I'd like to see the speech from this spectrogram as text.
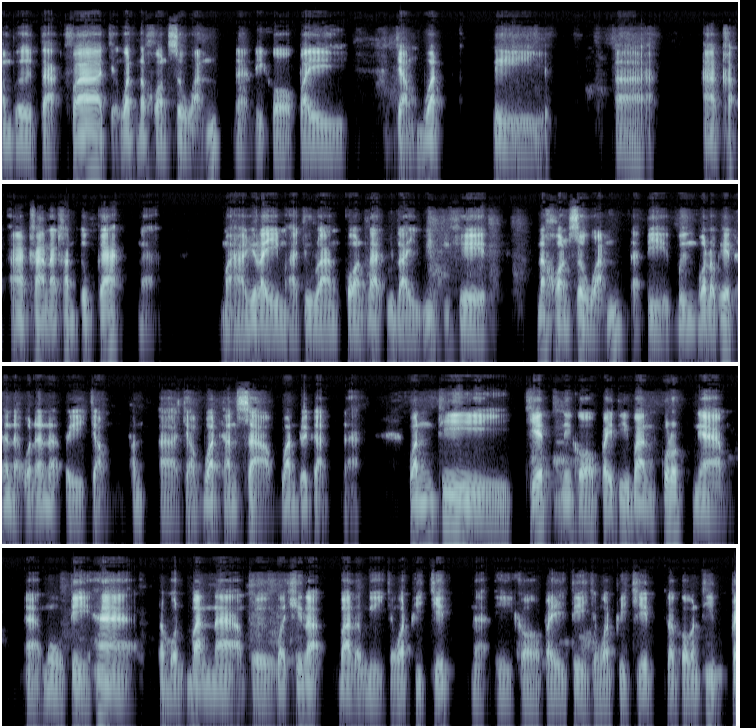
อำเภอตากฟ้าจังหวัดนครสวรรค์นะนี่ก็ไปจำวัดที่อาอาคาอาคารอาคันตุกะนะมหาวิทยาลัยมหาจุฬาลงกรณราชวิทยาลัยวิทยเขต นครสวรรค์นะที่บึงบรเพชรท่านนะวันนั้นนะไปจำพันอ่า จำวัดทันสามวันด้วยกันนะวันที่เจ็ดนี่ก็ไปที่บ้านกรดงามหมู่ที่ห้าตำบลบ้านนาอำเภอวชิระบารมีจังหวัดพิจิตรนะนี่ก็ไปที่จังหวัดพิจิตรแล้วก็วันที่แป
